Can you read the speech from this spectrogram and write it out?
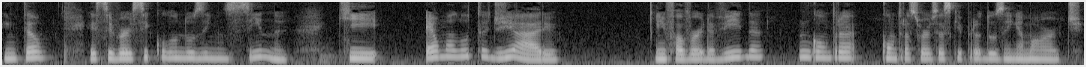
Então, esse versículo nos ensina que é uma luta diária em favor da vida, em contra, contra as forças que produzem a morte.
